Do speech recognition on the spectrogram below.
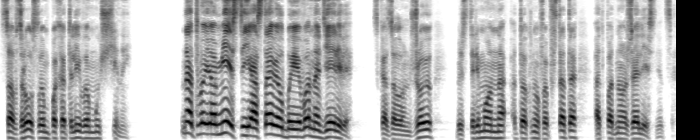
со взрослым похотливым мужчиной. «На твоем месте я оставил бы его на дереве», — сказал он Джою, бесцеремонно оттолкнув Эпштата от подножия лестницы.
